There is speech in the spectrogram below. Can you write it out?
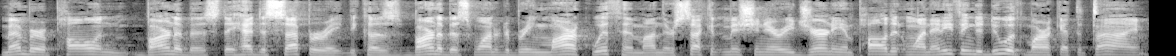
Remember, Paul and Barnabas, they had to separate because Barnabas wanted to bring Mark with him on their second missionary journey, and Paul didn't want anything to do with Mark at the time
